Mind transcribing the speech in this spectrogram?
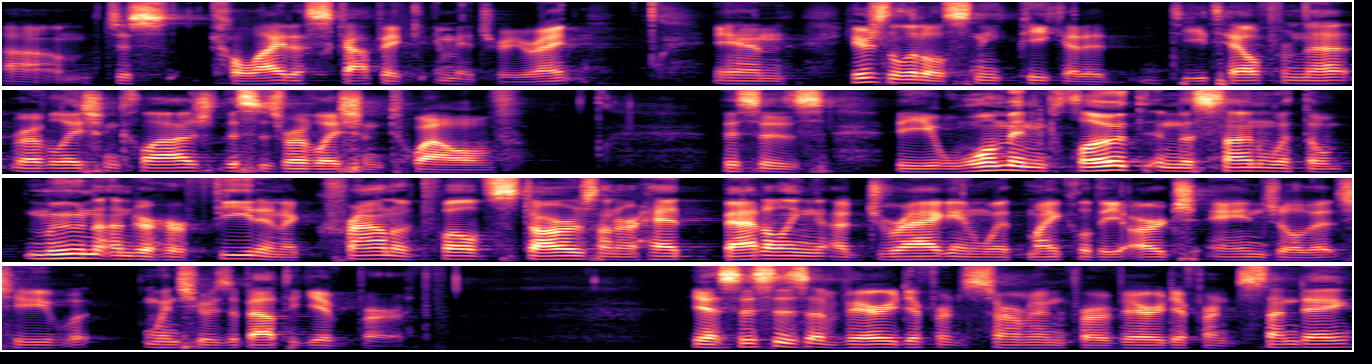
um, just kaleidoscopic imagery, right? And here's a little sneak peek at a detail from that Revelation collage. This is Revelation 12. This is the woman clothed in the sun with the moon under her feet and a crown of 12 stars on her head, battling a dragon with Michael the archangel that she when she was about to give birth. Yes, this is a very different sermon for a very different Sunday.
